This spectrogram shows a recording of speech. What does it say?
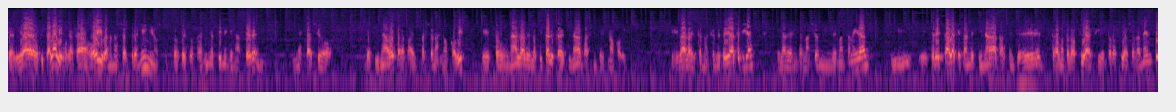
realidades hospitalarias, porque acá hoy van a nacer tres niños, entonces esos tres niños tienen que nacer en un espacio destinado para personas no COVID, que es todo un ala del hospital está destinada a pacientes no COVID. El ala de internación de pediatría, el área de internación de maternidad y eh, tres salas que están destinadas a pacientes de traumatología, accidentología solamente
